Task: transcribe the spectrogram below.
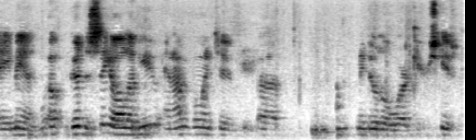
Amen. Well, good to see all of you, and I'm going to uh, let me do a little work here. Excuse me.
